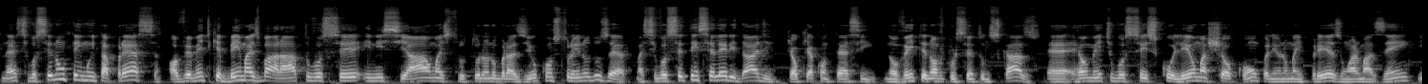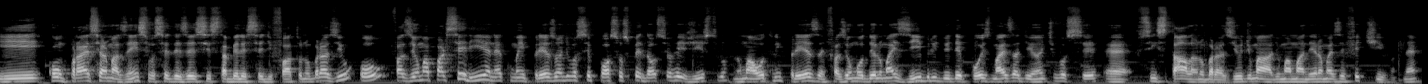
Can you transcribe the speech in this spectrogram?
né? Se você não tem muita pressa, obviamente que é bem mais barato você iniciar uma estrutura no Brasil construindo do zero. Mas se você tem celeridade, que é o que acontece em 99% dos casos, é realmente você escolher uma shell company numa empresa, um armazém e comprar esse armazém se você deseja se estabelecer de fato no Brasil ou fazer uma parceria, né, com uma empresa onde você possa hospedar o seu registro numa outra empresa e fazer um modelo mais híbrido e depois mais adiante você é, se instala no Brasil de uma, de uma maneira mais efetiva, né?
